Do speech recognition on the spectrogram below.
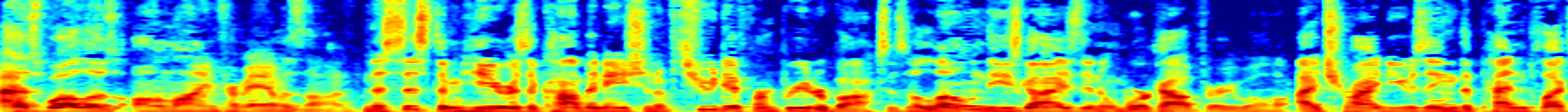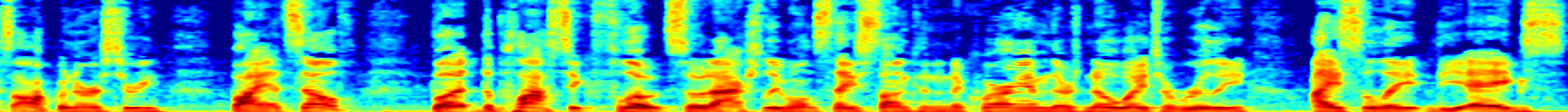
as well as online from Amazon. And the system here is a combination of two different breeder boxes. Alone, these guys didn't work out very well. I tried using the Penn Plex Aqua Nursery by itself, but the plastic floats, so it actually won't stay sunk in an aquarium. There's no way to really isolate the eggs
